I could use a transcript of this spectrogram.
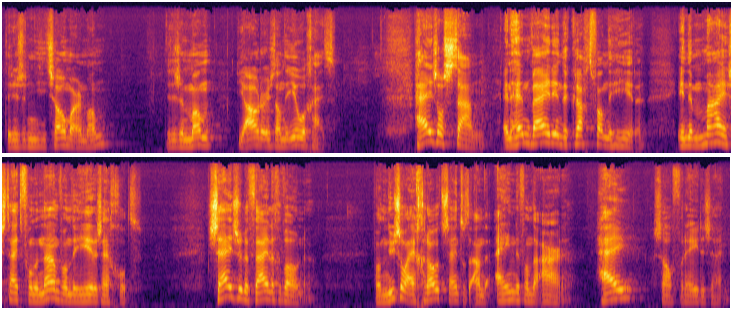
Dit is niet zomaar een man. Dit is een man die ouder is dan de eeuwigheid. Hij zal staan en hen wijden in de kracht van de Heer, in de majesteit van de naam van de Heer zijn God. Zij zullen veilig wonen, want nu zal hij groot zijn tot aan de einde van de aarde. Hij zal vrede zijn.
